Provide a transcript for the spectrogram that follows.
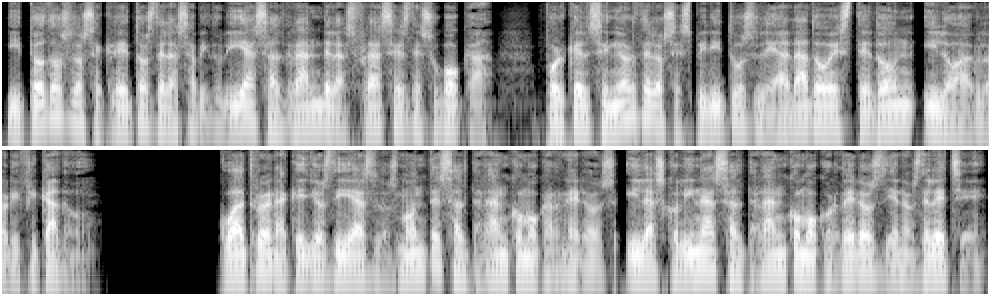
y todos los secretos de la sabiduría saldrán de las frases de su boca, porque el Señor de los Espíritus le ha dado este don y lo ha glorificado. 4. En aquellos días los montes saltarán como carneros, y las colinas saltarán como corderos llenos de leche,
